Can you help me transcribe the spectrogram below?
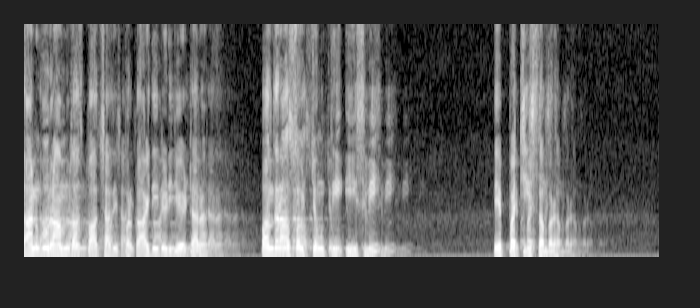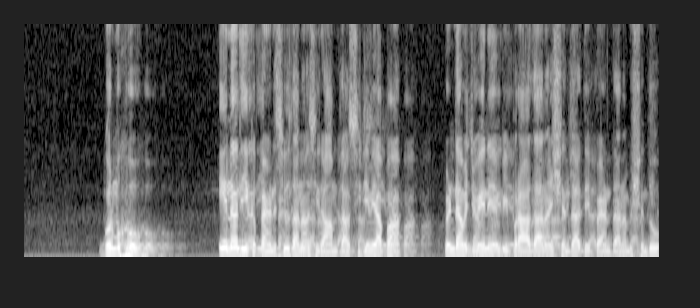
ਧੰਨ ਗੁਰੂ ਰਾਮਦਾਸ ਪਾਤਸ਼ਾਹ ਦੇ ਪ੍ਰਕਾਸ਼ ਦੀ ਜਿਹੜੀ ਡੇਟ ਆ ਨਾ 1534 ਈਸਵੀ ਤੇ 25 ਸਤੰਬਰ। ਗੁਰਮੁਖੋ ਇਹਨਾਂ ਦੀ ਇੱਕ ਭੈਣ ਸੀ ਉਹਦਾ ਨਾਮ ਸੀ ਰਾਮਦਾਸ ਸੀ ਜਿਵੇਂ ਆਪਾਂ ਪਿੰਡਾਂ ਵਿੱਚ ਵੇਨੇ ਵੀ ਭਰਾ ਦਾ ਨਾਮ ਸ਼ਿੰਦਾ ਤੇ ਭੈਣ ਦਾ ਨਾਮ ਸ਼ਿੰਦੋ।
